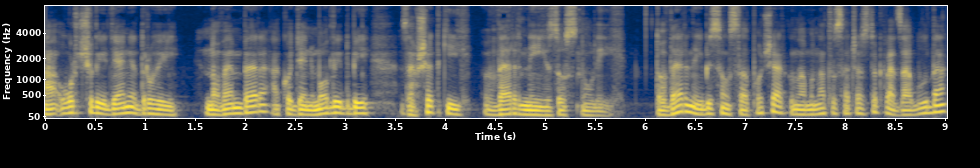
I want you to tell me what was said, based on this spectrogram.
a určili deň 2 november ako deň modlitby za všetkých verných zosnulých. To verných by som chcel počiarknúť, lebo na to sa častokrát zabúda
